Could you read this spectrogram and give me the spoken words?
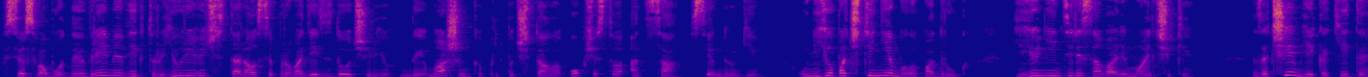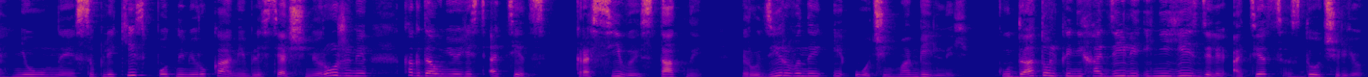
Все свободное время Виктор Юрьевич старался проводить с дочерью, да и Машенька предпочитала общество отца всем другим. У нее почти не было подруг, ее не интересовали мальчики. Зачем ей какие-то неумные сопляки с потными руками и блестящими рожами, когда у нее есть отец, красивый, статный, эрудированный и очень мобильный? Куда только не ходили и не ездили отец с дочерью.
